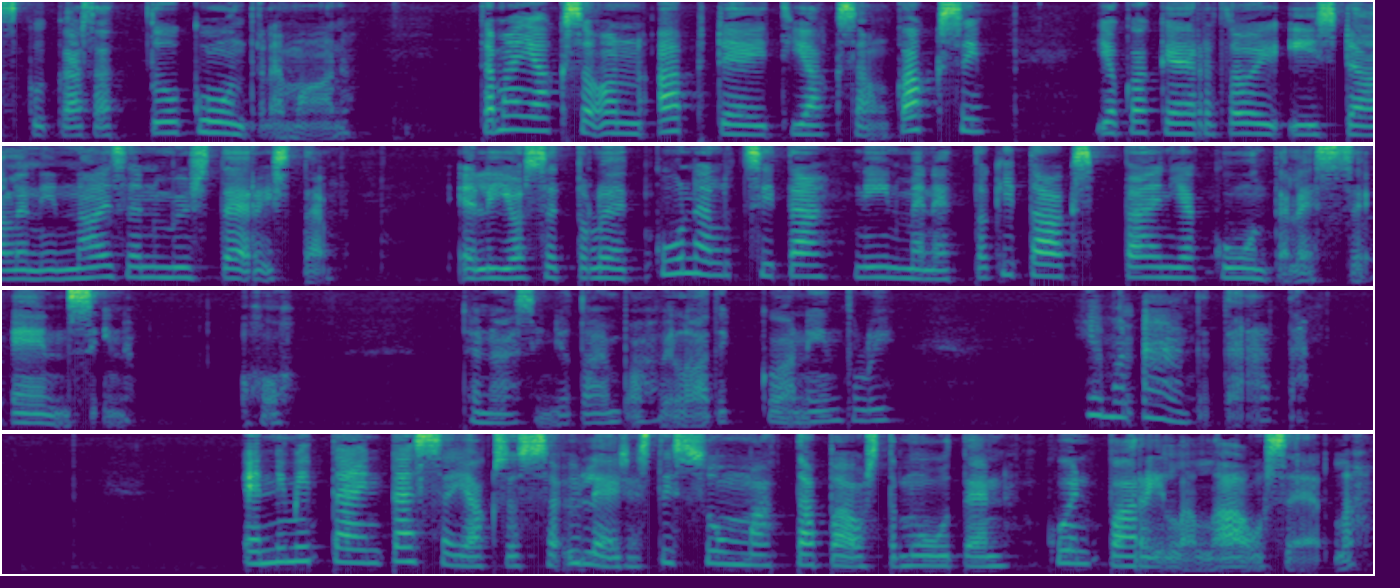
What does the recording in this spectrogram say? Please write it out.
taas, kuka sattuu kuuntelemaan. Tämä jakso on Update jakson kaksi, joka kertoi Isdalenin naisen mysteeristä. Eli jos et ole kuunnellut sitä, niin mene toki taaksepäin ja kuuntele se ensin. Oho, tönäisin jotain pahvilaatikkoa, niin tuli hieman ääntä täältä. En nimittäin tässä jaksossa yleisesti summaa tapausta muuten kuin parilla lauseella.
